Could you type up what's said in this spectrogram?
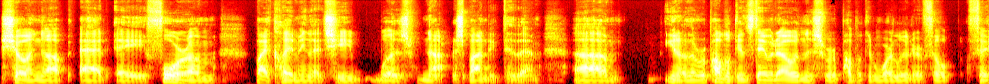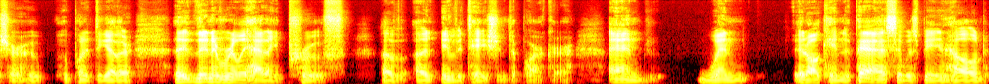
showing up at a forum by claiming that she was not responding to them. Um, you know the Republicans, David O. and this Republican war looter, Phil Fisher, who who put it together, they, they never really had any proof of an invitation to Parker. And when it all came to pass, it was being held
